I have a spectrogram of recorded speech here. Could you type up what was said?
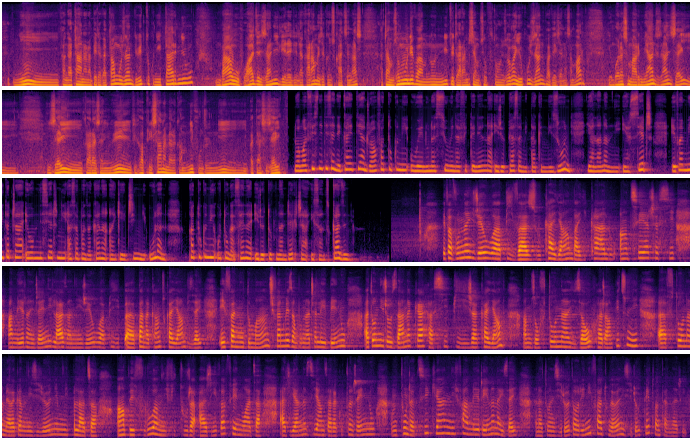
Ny fangatahana napetraka tao moa izany dia hoe tokony hitarina io mba ho voahaja izany lelalela-karama isaky ny sokajin'asa. Hatramin'izao moa anefa amin'nony toe-draharaha misy amin'izao fotoana izao fa eo koa izany ny fahaverezan'asa maro dia mbola somary miandry izany izay izay karazan'ny hoe fifampiresahana miaraka amin'ny vondron'ny mpampiasa izay. Nohamafisin'ity sendika ity androany fa tokony hohenoina sy omena fitenenana ireo mpiasa mitaky ny zony hialana amin'ny herisetra. Efa miitatra eo amin'ny sehatry ny asam-panjakana ankehitriny ny olana ka tokony ho tonga saina ireo tompon'andraikitra isan-tsokajiny. Efa vonona ireo mpivazo Kayhan mba hikalo an-tsehatra sy hamerina indray ny lazan'ireo mpanakanto Kayamby izay efa nodimandry. Fanomezam-boninahitra lehibe no ataon'ireo zanaka sy mpihira Kayamba amin'izao fotoana izao. Rahampitso ny fotoana miaraka amin'izy ireo eny amin'ny Plaza Ampefiloha amin'ny fito ora hariva. Feno haja Ariane sy Anja Rakotondrainy no mitondra antsika ny famerenana izay nataon'izy ireo taorian'ny fahatongavan'izy ireo teto Antananarivo.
